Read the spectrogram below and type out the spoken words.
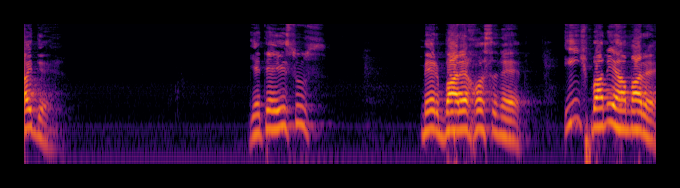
այդ է։ Եթե Հիսուս մեր բարեխոսն է, ինչ բանի համար է,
